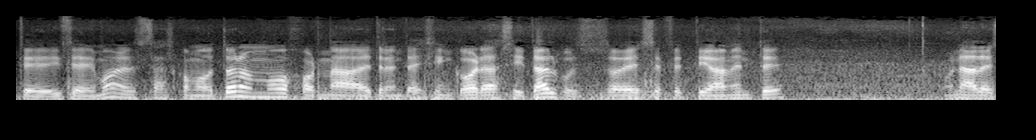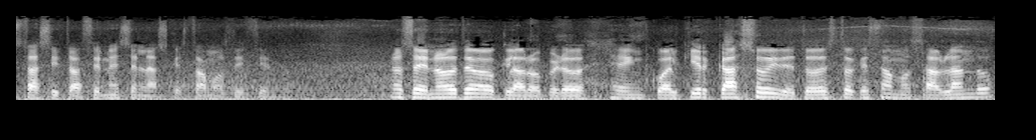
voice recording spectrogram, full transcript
te dice, bueno, estás como autónomo, jornada de 35 horas y tal, pues eso es efectivamente una de estas situaciones en las que estamos diciendo. No sé, no lo tengo claro, pero en cualquier caso y de todo esto que estamos hablando,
